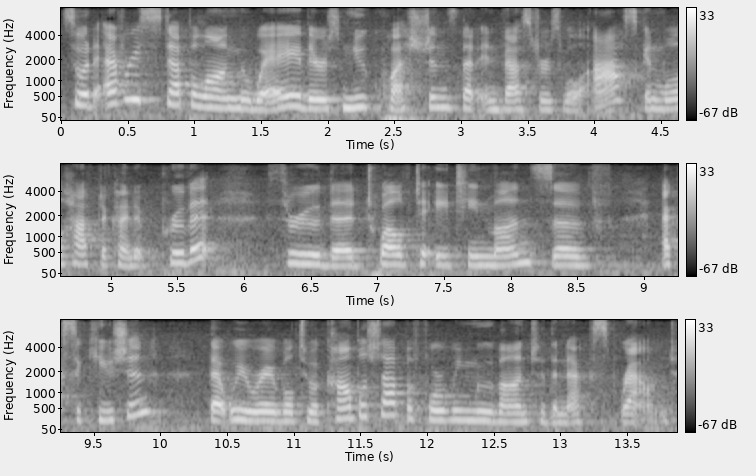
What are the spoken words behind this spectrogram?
So, at every step along the way, there's new questions that investors will ask, and we'll have to kind of prove it through the 12 to 18 months of execution that we were able to accomplish that before we move on to the next round.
